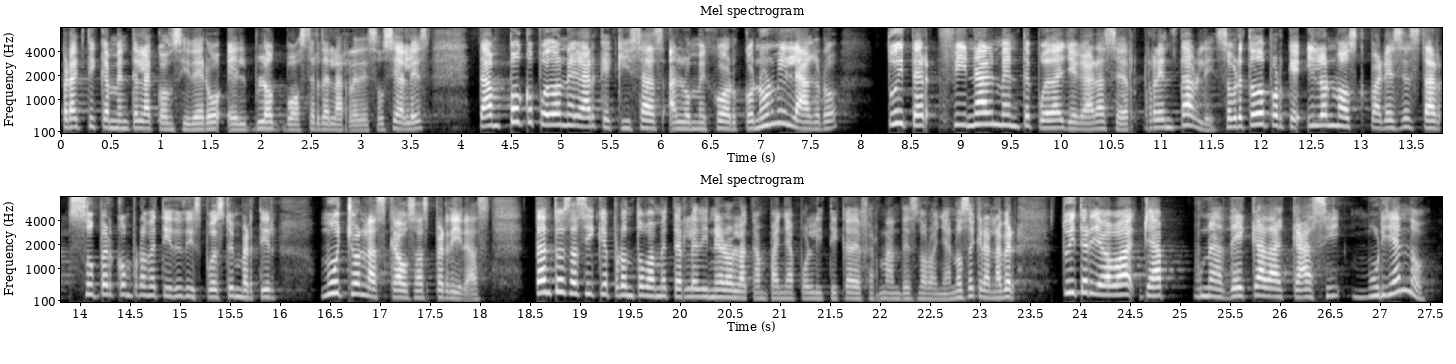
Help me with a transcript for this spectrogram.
prácticamente la considero el blockbuster de las redes sociales, tampoco puedo negar que quizás a lo mejor con un milagro Twitter finalmente pueda llegar a ser rentable, sobre todo porque Elon Musk parece estar súper comprometido y dispuesto a invertir mucho en las causas perdidas. Tanto es así que pronto va a meterle dinero a la campaña política de Fernández Noroña. No se crean, a ver, Twitter llevaba ya una década casi muriendo.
